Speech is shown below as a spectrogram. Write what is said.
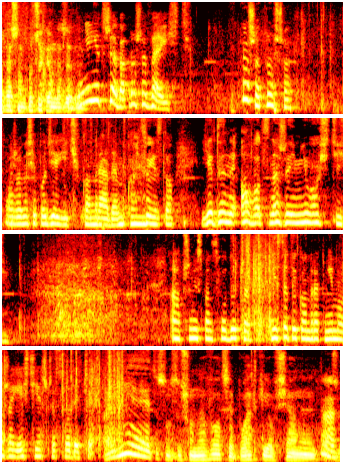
Przepraszam, poczekam na zewnątrz. Nie, nie trzeba, proszę wejść. Proszę, proszę. Możemy się podzielić Konradem. W końcu jest to jedyny owoc naszej miłości. A, przyniósł pan słodycze. Niestety Konrad nie może jeść jeszcze słodyczy. Ale nie, to są suszone owoce, płatki owsiane. A. Także...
